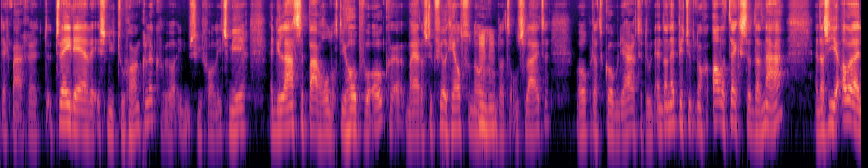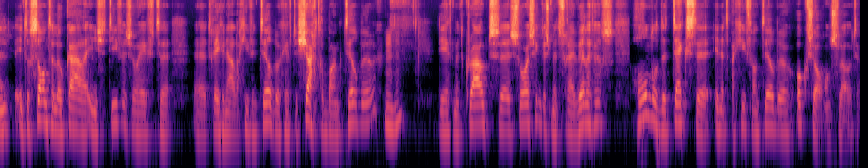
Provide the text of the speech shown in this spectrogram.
zeg maar, twee derde is nu toegankelijk. Misschien gewoon iets meer. En die laatste paar honderd, die hopen we ook. maar ja, daar is natuurlijk veel geld voor nodig mhm. om dat te ontsluiten. We hopen dat de komende jaren te doen. En dan heb je natuurlijk nog alle teksten daarna. En dan zie je allerlei interessante lokale initiatieven. Zo heeft het regionale archief in Tilburg, heeft de Charterbank Tilburg. Mm die heeft met crowdsourcing, dus met vrijwilligers, honderden teksten in het archief van Tilburg ook zo ontsloten.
